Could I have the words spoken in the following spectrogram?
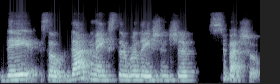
they so that makes the relationship special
